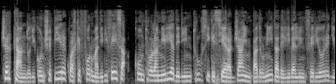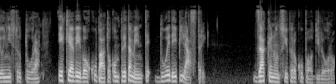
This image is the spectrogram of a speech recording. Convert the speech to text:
cercando di concepire qualche forma di difesa contro la miriade di intrusi che si era già impadronita del livello inferiore di ogni struttura e che aveva occupato completamente due dei pilastri. Zack non si preoccupò di loro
